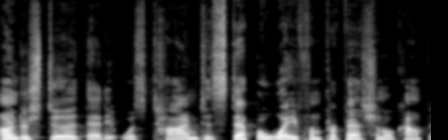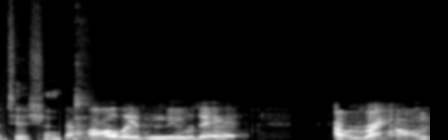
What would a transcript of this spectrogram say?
understood that it was time to step away from professional competition? I always knew that around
